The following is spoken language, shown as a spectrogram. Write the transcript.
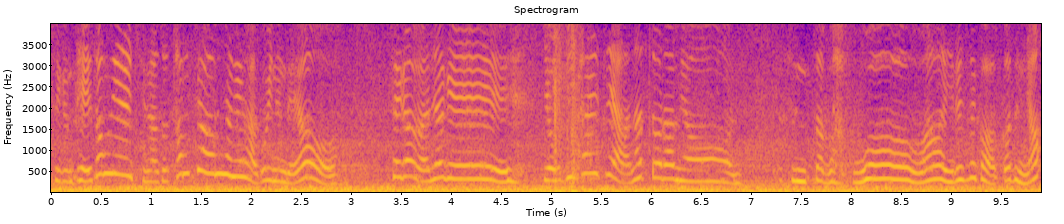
지금 대성리를 지나서 청평향에 가고 있는데요. 제가 만약에 여기 살지 않았더라면 진짜 막 우와 와 이랬을 것 같거든요.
